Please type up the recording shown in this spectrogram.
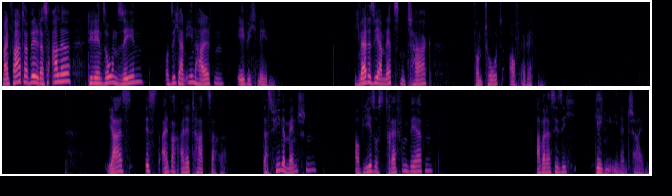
Mein Vater will, dass alle, die den Sohn sehen und sich an ihn halten, ewig leben. Ich werde sie am letzten Tag vom Tod auferwecken. Ja, es ist einfach eine Tatsache dass viele Menschen auf Jesus treffen werden, aber dass sie sich gegen ihn entscheiden.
